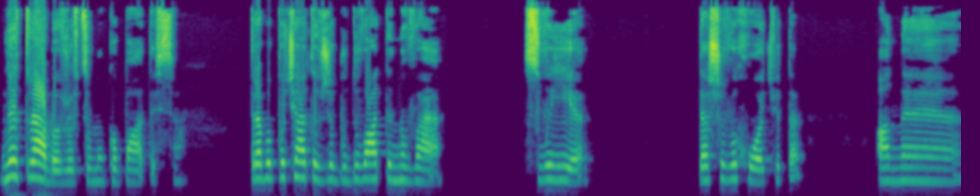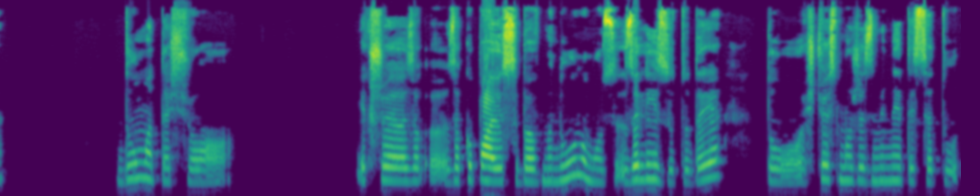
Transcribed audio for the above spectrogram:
Не треба вже в цьому копатися. Треба почати вже будувати нове, своє, те, що ви хочете, а не думати, що якщо я закопаю себе в минулому, залізу туди, то щось може змінитися тут.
